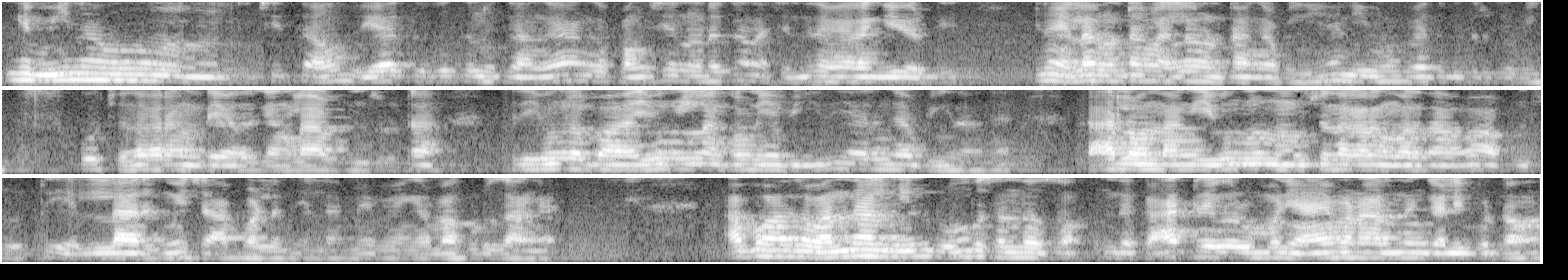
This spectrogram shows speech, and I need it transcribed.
இங்கே மீனாவும் சீதாவும் வேர்த்து ஊத்து நிற்காங்க அங்கே ஃபங்க்ஷன் நடக்க. ஆனால் சிந்தனை வேறு அங்கேயும் இருக்குது இன்னும் எல்லோரும் வந்துட்டாங்களா? எல்லோரும் வந்துட்டாங்க அப்படிங்க நீ இவங்க வேர்த்து பூத்துருக்கு அப்படின்னு. ஓ சொந்தக்காரங்க நிறைய வந்திருக்காங்களா? அப்படின்னு சொல்லிட்டா. சரி இவங்கள பா இவங்களெல்லாம் கவனி அப்படிங்கிறது யாருங்க? அப்படிங்கிறாங்க. காரில் வந்தாங்க. இவங்களும் நம்ம சொந்தக்காரங்க மாதிரி தான்வா அப்படின்னு சொல்லிட்டு எல்லாருக்குமே சாப்பாடுலேருந்து எல்லாமே பயங்கரமாக கொடுக்காங்க. அப்போ அதில் வந்த ஆளுங்களுக்கு ரொம்ப சந்தோஷம். இந்த கார் டிரைவர் ரொம்ப நியாயமான ஆளுந்தான் கேள்விப்பட்டோம்.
